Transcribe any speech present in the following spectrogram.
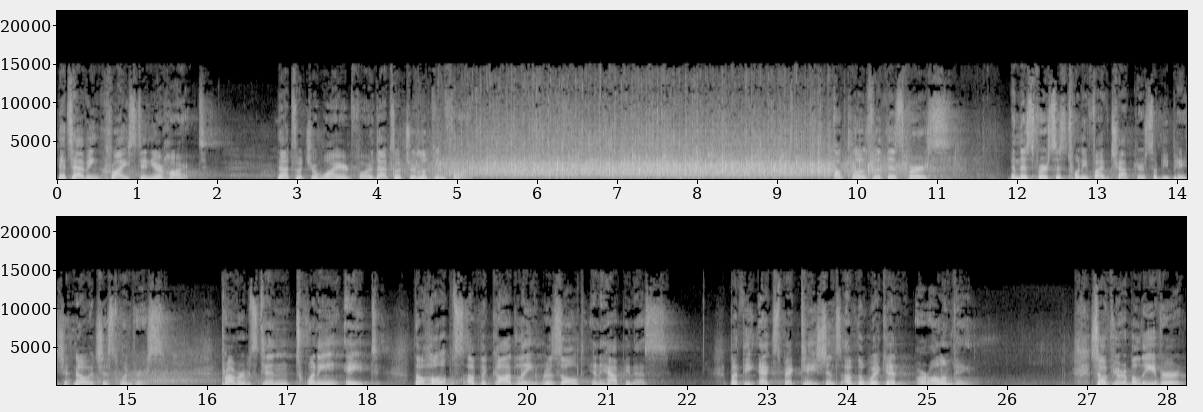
It's having Christ in your heart. That's what you're wired for. That's what you're looking for. I'll close with this verse. And this verse is 25 chapters, so be patient. No, it's just one verse. Proverbs 10 28. The hopes of the godly result in happiness, but the expectations of the wicked are all in vain. So if you're a believer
